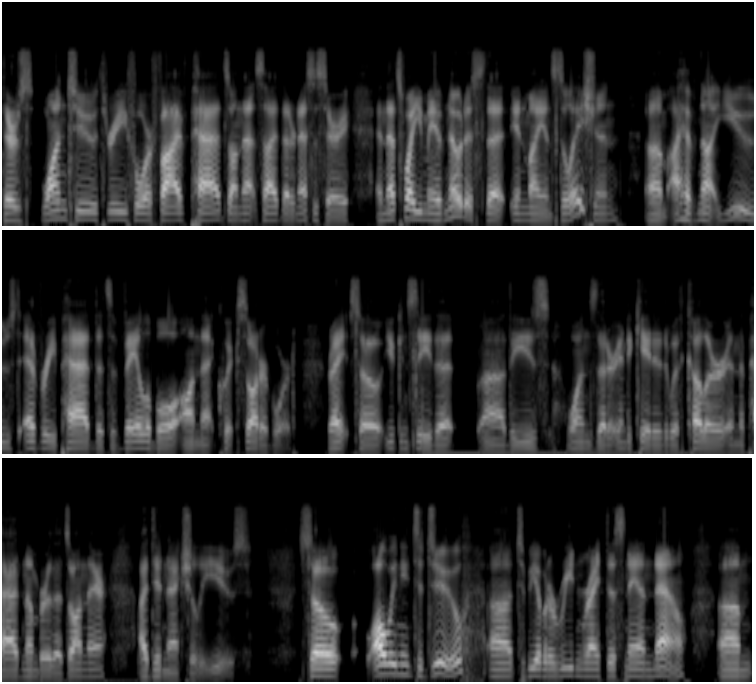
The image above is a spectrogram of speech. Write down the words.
there's one, two, three, four, five pads on that side that are necessary, and that's why you may have noticed that in my installation, um, I have not used every pad that's available on that quick solder board, right? So you can see that uh, these ones that are indicated with color and the pad number that's on there, I didn't actually use. So all we need to do uh, to be able to read and write this NAND now um,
